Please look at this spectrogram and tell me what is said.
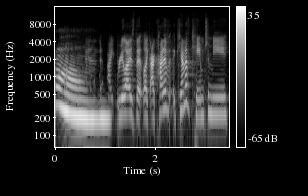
Oh, And I realized that like I kind of it kind of came to me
